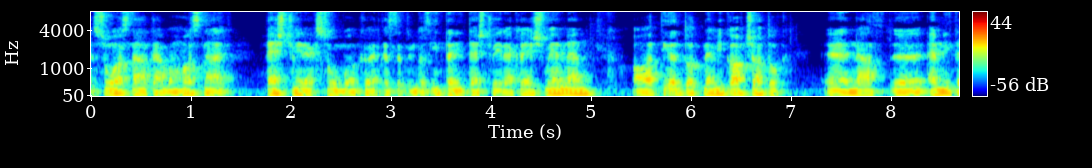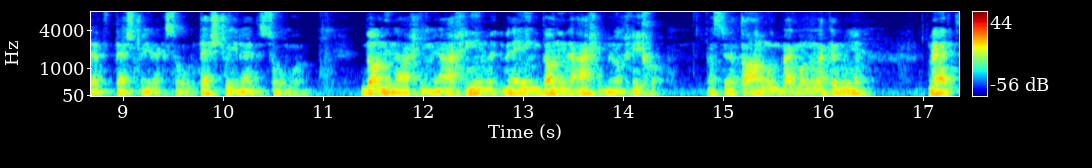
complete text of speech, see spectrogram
szóhasználatában használt testvérek szóból következtetünk az itteni testvérekre, és miért nem a tiltott nemi kapcsolatoknál említett testvérek szó, testvéred szóból. Dani Nachim Achim, ve én Dani Achim Achicha. Azt mondja, Talmud, megmondom neked miért. Mert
